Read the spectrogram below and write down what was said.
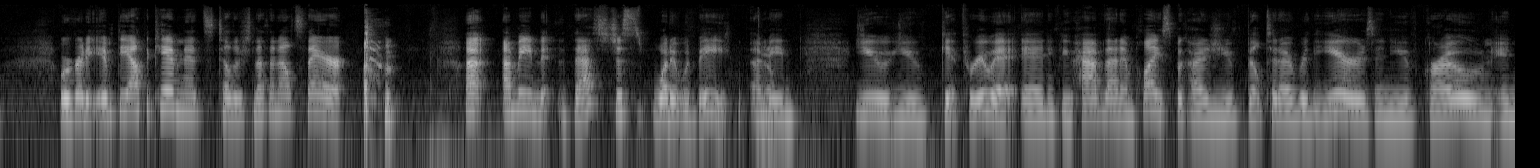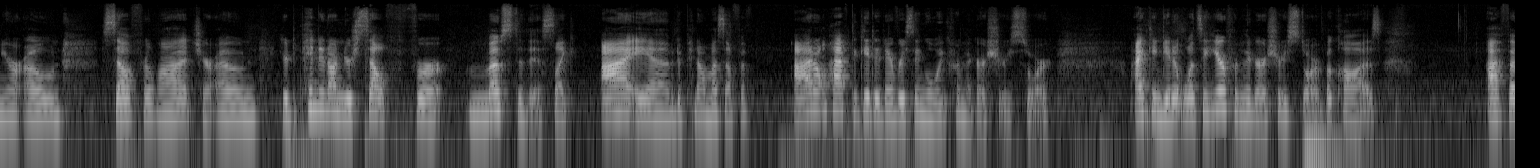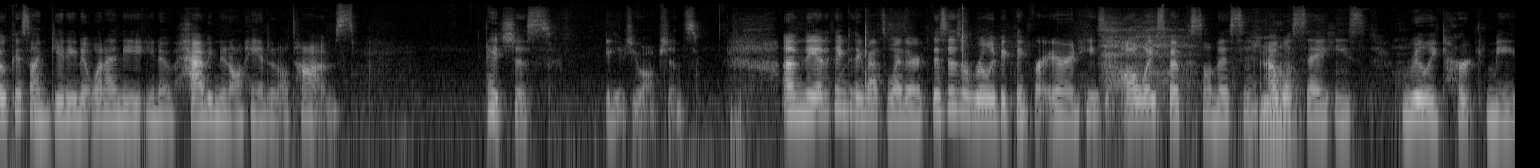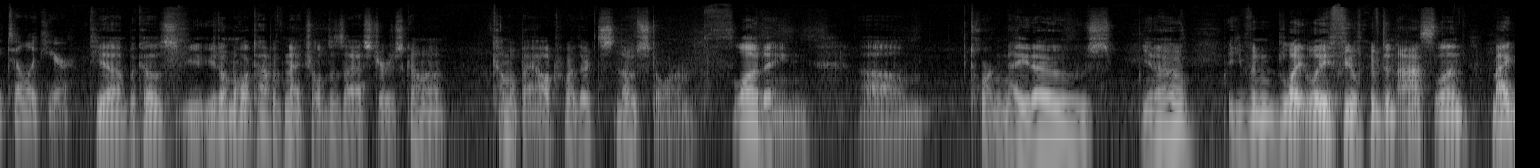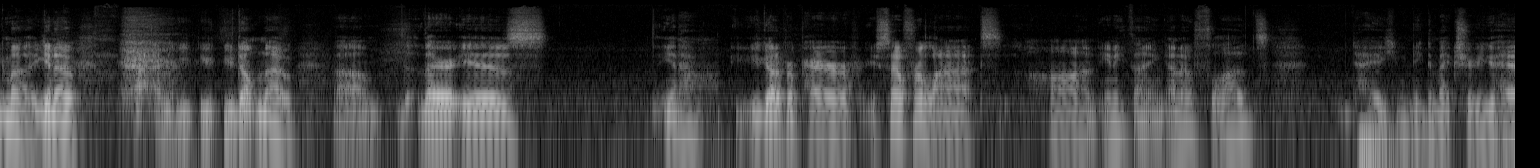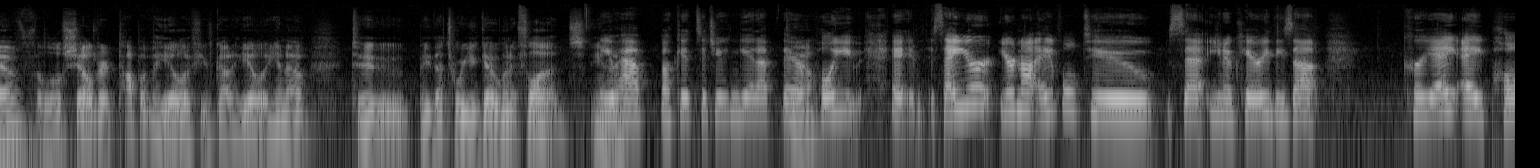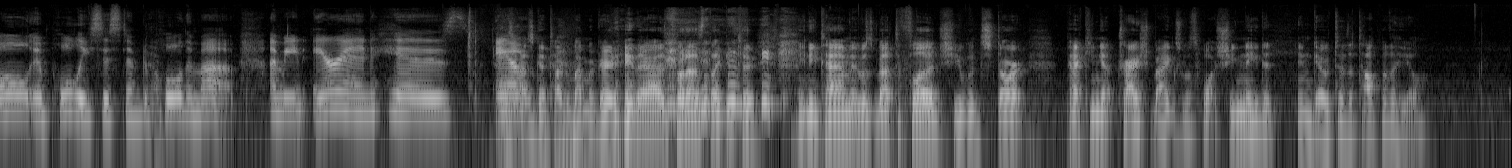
We're going to empty out the cabinets till there's nothing else there. uh, I mean, that's just what it would be. I Yeah. mean, you you get through it, and if you have that in place because you've built it over the years and you've grown in your own self reliance, your own, you're dependent on yourself for most of this. Like I am dependent on myself. If I don't have to get it every single week from the grocery store, I can get it once a year from the grocery store because I focus on getting it when I need, you know, having it on hand at all times. It's just, it gives you options. Um, the other thing to think about is weather. This is a really big thing for Aaron. He's always focused on this, and I will say he's really turned me to look here. Yeah, because you, you don't know what type of natural disaster is going to come about, whether it's snowstorm, flooding, um, tornadoes, you know, even lately, if you lived in Iceland, magma, you know. I mean, you, you, don't know. Um, th- there is, you know, you got to prepare your self reliance on anything. I know floods hey, you need to make sure you have a little shelter top of a hill if you've got a hill, you know, to be that's where you go when it floods. You, You know? have buckets that you can get up there. Yeah. Pull you. It, say you're you're not able to set you know carry these up. Create a pole and pulley system to Yep. pull them up. I mean, Aaron, his I was, I was going to talk about McGrady there. That's what I was thinking too. Anytime it was about to flood, she would start packing up trash bags with what she needed and go to the top of the hill.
